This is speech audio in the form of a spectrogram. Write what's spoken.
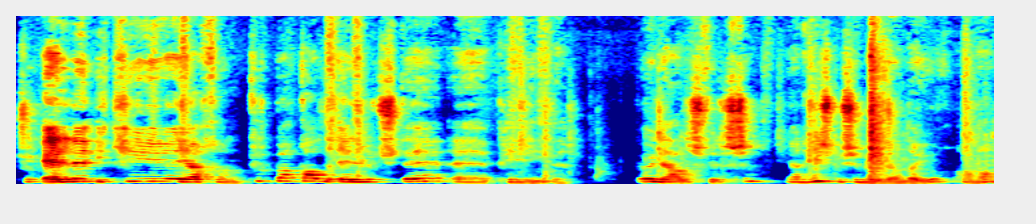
Çünkü 52'ye yakın Türk bakkaldı 53'te e, Penny'ydi. Böyle alışverişim. Yani hiçbir şey meydanda yok ama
